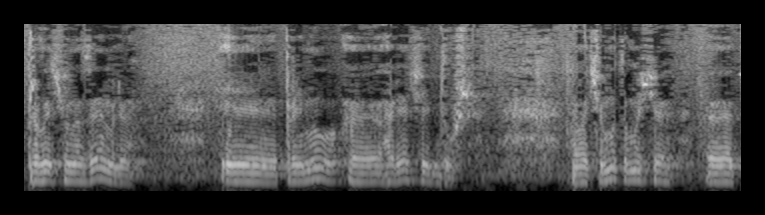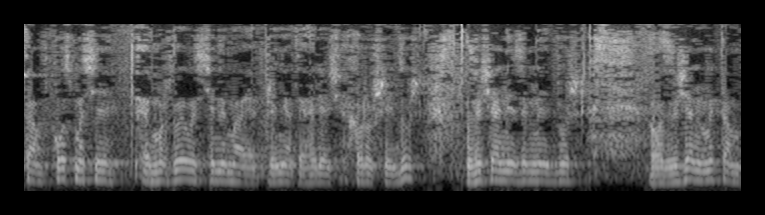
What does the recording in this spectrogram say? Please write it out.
прилечу на землю і прийму гарячий душ. Чому? Тому що е, там в космосі е, можливості немає прийняти гарячий хороший душ, звичайний земний душ. Звичайно, ми там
